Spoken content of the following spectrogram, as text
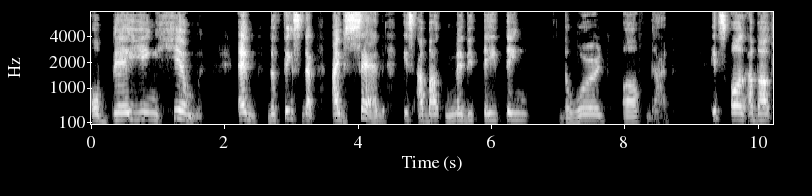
obeying Him. And the things that I've said is about meditating the Word of God. It's all about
